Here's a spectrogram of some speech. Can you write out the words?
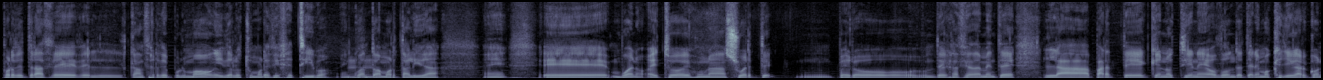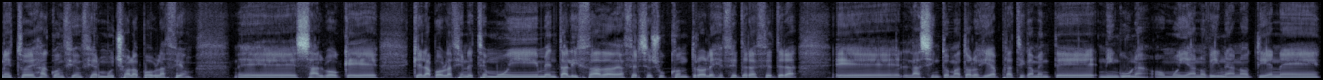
por detrás de, del cáncer de pulmón y de los tumores digestivos en uh -huh. cuanto a mortalidad. ¿eh? bueno, esto es una suerte pero desgraciadamente la parte que nos tiene o donde tenemos que llegar con esto es a concienciar mucho a la población, eh, salvo que, que, la población esté muy mentalizada de hacerse sus controles, etcétera, etcétera, eh, la sintomatología es prácticamente ninguna o muy anodina, no tiene,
